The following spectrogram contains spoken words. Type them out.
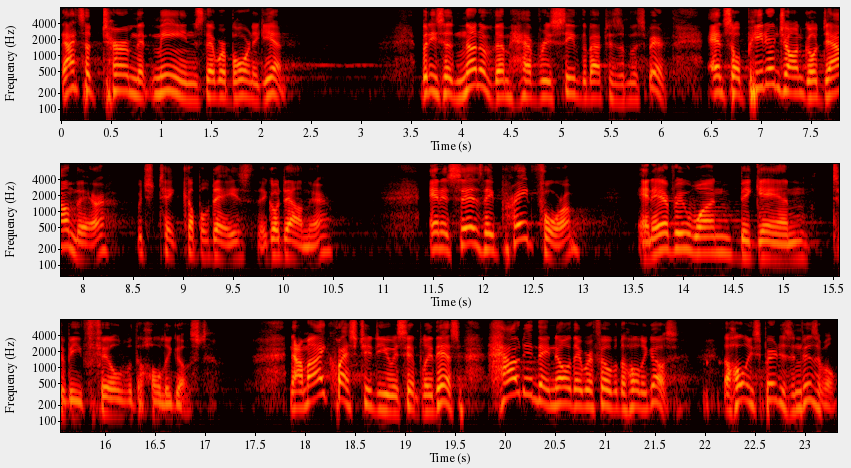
That's a term that means they were born again. But he says none of them have received the baptism of the Spirit. And so Peter and John go down there, which take a couple days. They go down there. And it says they prayed for them, and everyone began to be filled with the Holy Ghost. Now, my question to you is simply this How did they know they were filled with the Holy Ghost? The Holy Spirit is invisible.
